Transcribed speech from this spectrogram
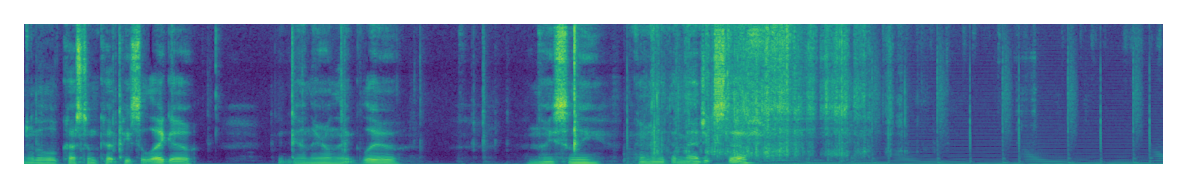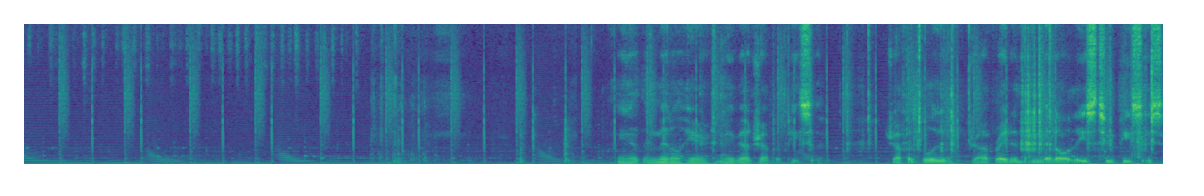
a little custom cut piece of Lego. Get down there on that glue nicely. Come in with the magic stuff. Yeah, the middle here. Maybe I'll drop a piece of, drop a glue, drop right in the middle of these two pieces.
